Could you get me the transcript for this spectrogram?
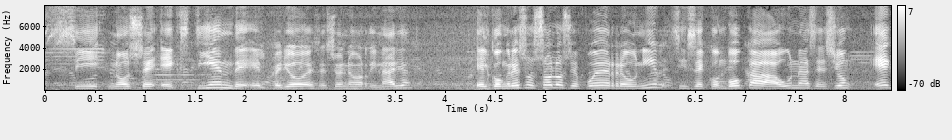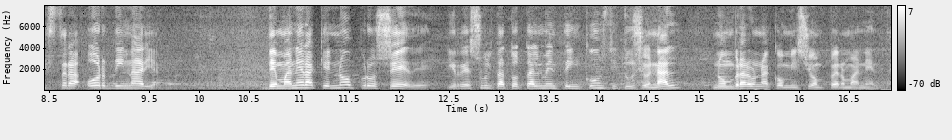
si no se extiende el periodo de sesiones ordinarias, el Congreso solo se puede reunir si se convoca a una sesión extraordinaria. De manera que no procede y resulta totalmente inconstitucional nombrar una comisión permanente.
